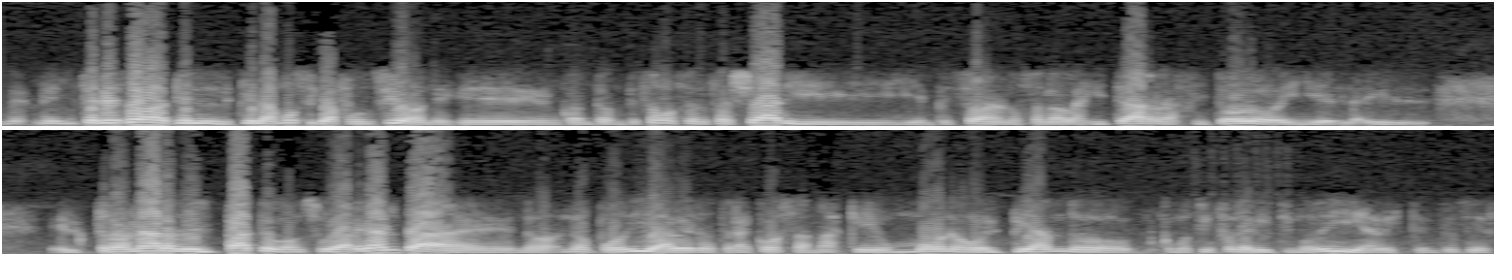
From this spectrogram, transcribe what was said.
me, me interesaba que, el- que la música funcione, que en cuanto empezamos a ensayar y, y a sonar las guitarras y todo, y el, el, el tronar del pato con su garganta, eh, no, no podía haber otra cosa más que un mono golpeando como si fuera el último día, ¿viste? Entonces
